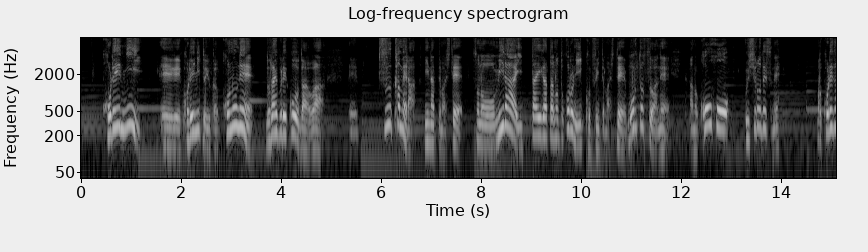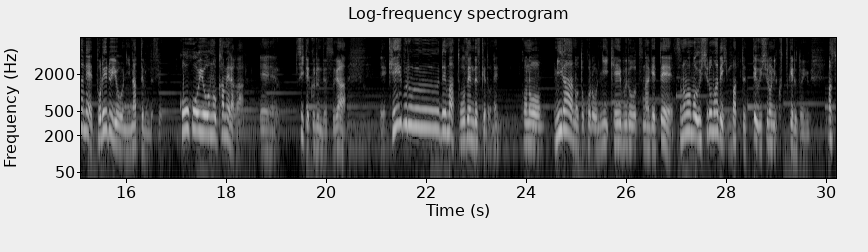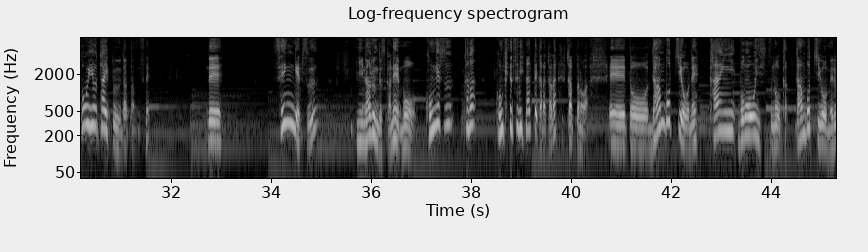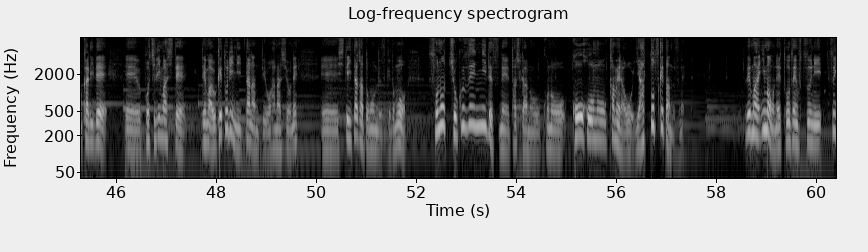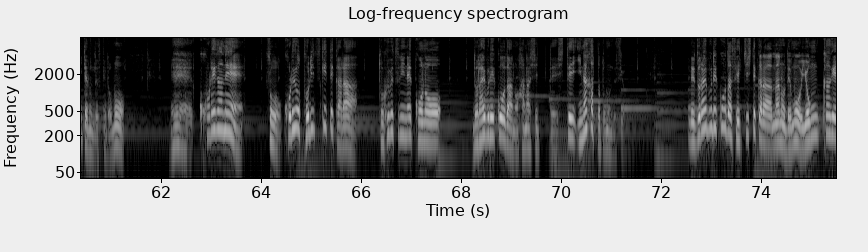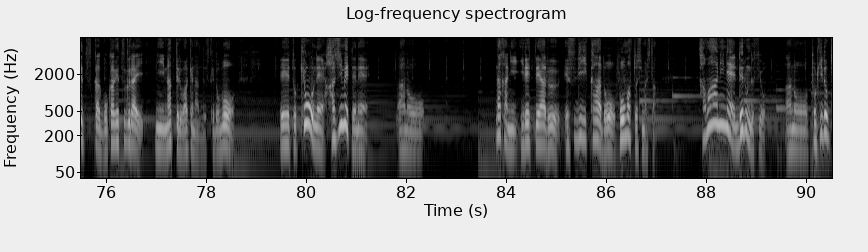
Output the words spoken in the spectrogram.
これに、えーこれにというか、このね、ドライブレコーダーは、えー、2カメラになってまして、そのミラー一体型のところに1個ついてまして、もう一つはね、あの、後方、後ろですね。まあ、これがね、撮れるようになってるんですよ。後方用のカメラが、えーついてくるんですが、えーケーブルで、まあ当然ですけどね、このミラーのところにケーブルをつなげて、そのまま後ろまで引っ張ってって後ろにくっつけるという、まあそういうタイプだったんですね。で、先月になるんですかね、もう今月かな？今月になってからかな？買ったのは。えっ、と、ダンボッチをね、簡易防音室のダンボッチをメルカリで、えーポチりまして、で、まあ受け取りに行ったなんていうお話をね、えーしていたかと思うんですけども、その直前にですね、確かあの、この後方のカメラをやっとつけたんですね。で、まあ今もね、当然普通についてるんですけども、えーこれがね、そう、これを取り付けてから、特別にね、このドライブレコーダーの話ってしていなかったと思うんですよ。で、ドライブレコーダー設置してからなので、もう4ヶ月か5ヶ月ぐらいになってるわけなんですけども、えっ、と、今日ね、初めてね、あの、中に入れてある SD カードをフォーマットしました。たまにね、出るんですよ。あの、時々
